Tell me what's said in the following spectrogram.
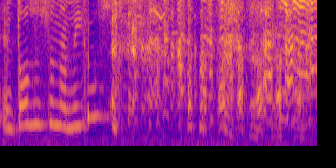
¿Entonces son amigos?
